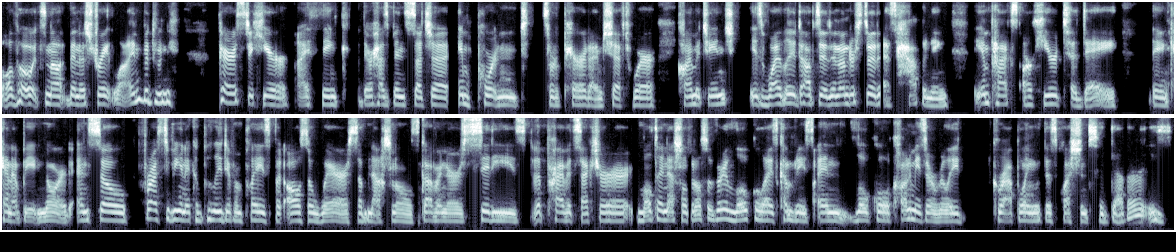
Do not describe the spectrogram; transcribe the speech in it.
although it's not been a straight line between Paris to here, I think there has been such an important sort of paradigm shift where climate change is widely adopted and understood as happening. The impacts are here today they cannot be ignored. And so for us to be in a completely different place, but also where subnationals, governors, cities, the private sector, multinational, but also very localized companies and local economies are really grappling with this question together is,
